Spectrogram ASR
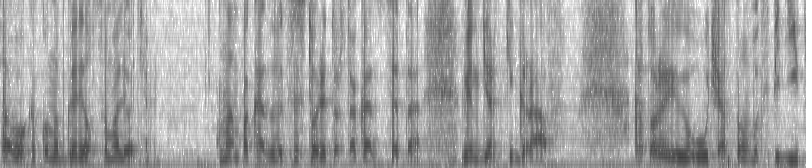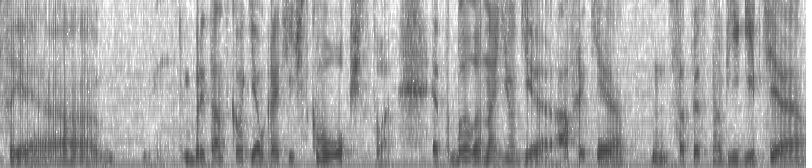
того, как он обгорел в самолете. Нам показывается история, то, что, оказывается, это венгерский граф, который участвовал в экспедиции э, британского географического общества. Это было на юге Африки, соответственно, в Египте,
